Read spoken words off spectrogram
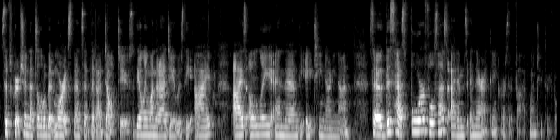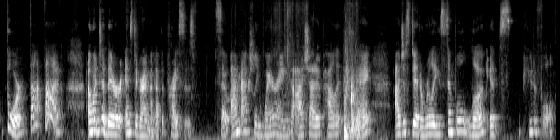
subscription that's a little bit more expensive that I don't do. So the only one that I do is the eye, eyes only, and then the $18.99. So this has four full-sized items in there, I think. Or is it five? One, two, three, four. Four, five, five. I went to their Instagram and got the prices. So I'm actually wearing the eyeshadow palette today. I just did a really simple look. It's beautiful.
